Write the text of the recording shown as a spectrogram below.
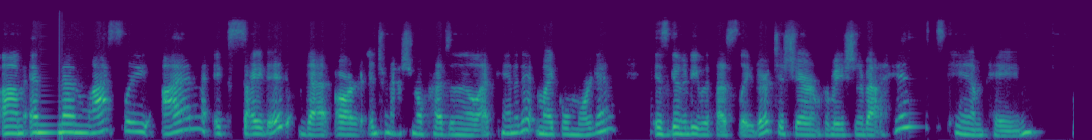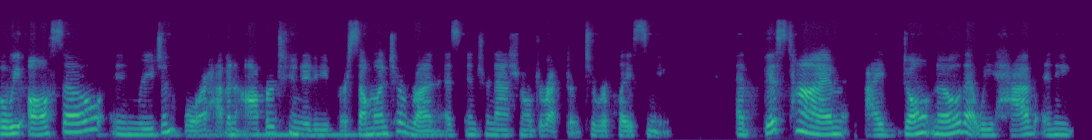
Um, and then lastly, I'm excited that our international president-elect candidate, Michael Morgan, is going to be with us later to share information about his campaign. But we also, in Region 4, have an opportunity for someone to run as international director to replace me. At this time, I don't know that we have any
